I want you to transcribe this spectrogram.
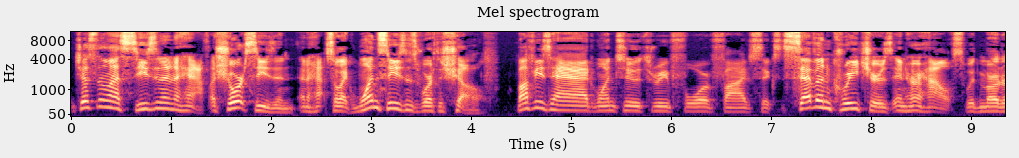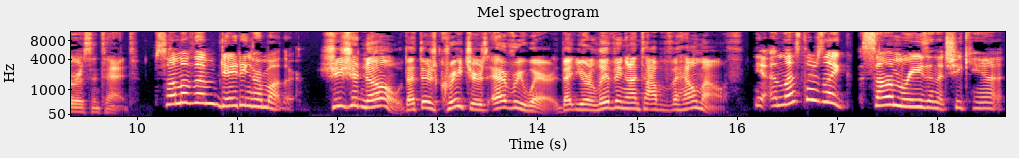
Just in the last season and a half, a short season and a half, so like one season's worth of show. Buffy's had one, two, three, four, five, six, seven creatures in her house with murderous intent. Some of them dating her mother. She should know that there's creatures everywhere, that you're living on top of a hellmouth. Yeah, unless there's like some reason that she can't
